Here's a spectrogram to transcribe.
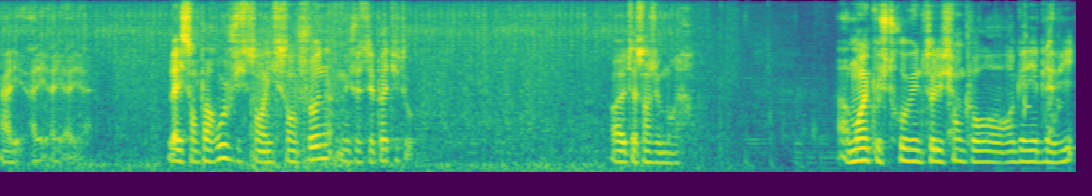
Allez, allez, allez, allez. Là, ils sont pas rouges, ils sont, ils sont jaunes, mais je sais pas du tout. Ouais, de toute façon, je vais mourir. À moins que je trouve une solution pour regagner de la vie.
